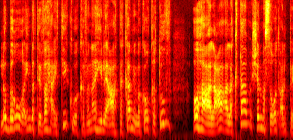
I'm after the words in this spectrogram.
לא ברור האם בתיבה העתיקו הכוונה היא להעתקה ממקור כתוב, או העלאה על הכתב של מסורות על פה.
